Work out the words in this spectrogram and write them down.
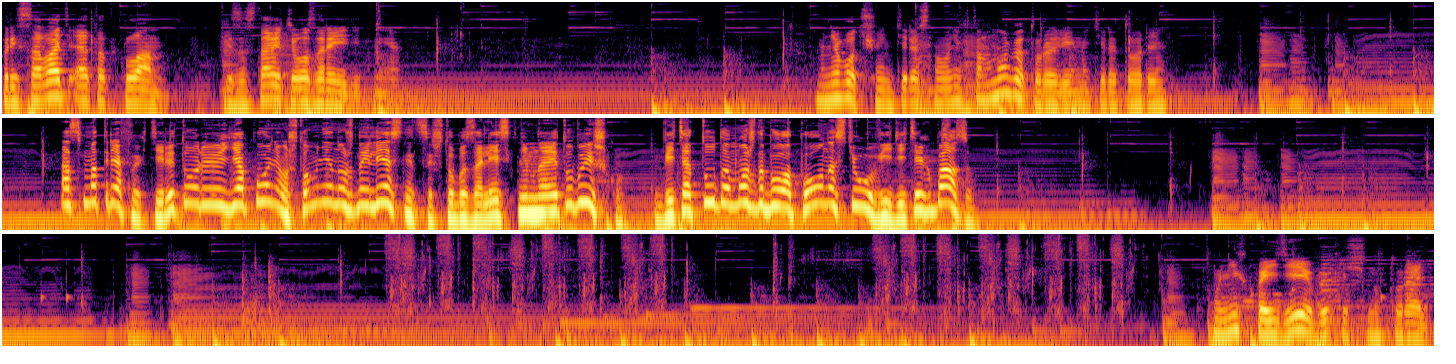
прессовать этот клан и заставить его зарейдить меня. Мне вот что интересно, у них там много турелей на территории? Осмотрев их территорию, я понял, что мне нужны лестницы, чтобы залезть к ним на эту вышку. Ведь оттуда можно было полностью увидеть их базу. Них, по идее, выключена турель.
